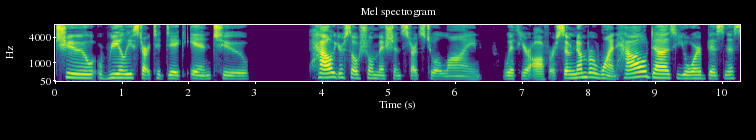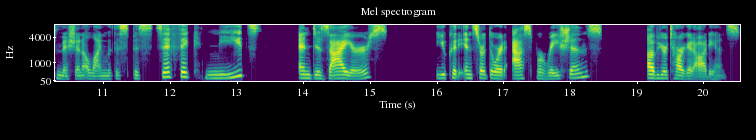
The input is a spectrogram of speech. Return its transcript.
to really start to dig into how your social mission starts to align with your offer. So, number one, how does your business mission align with the specific needs and desires? You could insert the word aspirations of your target audience.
